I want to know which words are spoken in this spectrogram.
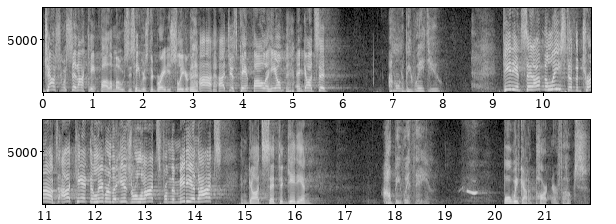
Joshua said, I can't follow Moses. He was the greatest leader. I, I just can't follow him. And God said, I'm going to be with you. Gideon said, I'm the least of the tribes. I can't deliver the Israelites from the Midianites. And God said to Gideon, I'll be with thee. Boy, we've got a partner, folks.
